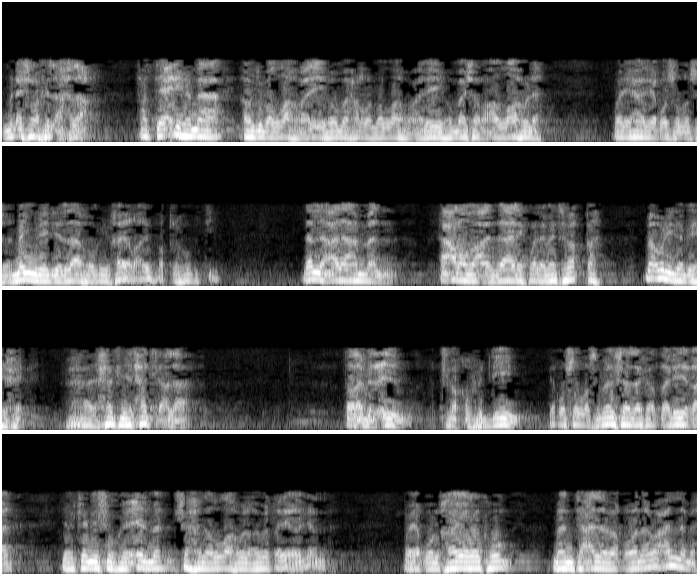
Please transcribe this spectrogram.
من أشرف الأخلاق حتى يعرف ما أوجب الله عليه وما حرم الله عليه وما شرع الله له. ولهذا يقول صلى الله عليه وسلم من يريد الله به خيرا يفقهه في الدين. دل على أن من أعرض عن ذلك ولم يتفقه ما أريد به خير. فهذا فيه الحث على طلب العلم والتفقه في الدين. يقول صلى الله عليه وسلم من سلك طريقا يلتمس فيه علما سهل الله له في طريق الجنة. ويقول خيركم من تعلم القرآن وعلمه.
